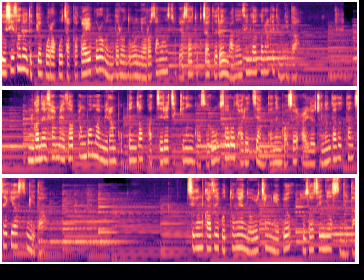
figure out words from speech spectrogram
그 시선을 느껴보라고 작가가 일부러 만들어 놓은 여러 상황 속에서 독자들은 많은 생각을 하게 됩니다. 인간의 삶에서 평범함이란 보편적 가치를 지키는 것으로 서로 다르지 않다는 것을 알려주는 따뜻한 책이었습니다. 지금까지 보통의 노을책 리뷰 노서진이었습니다.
